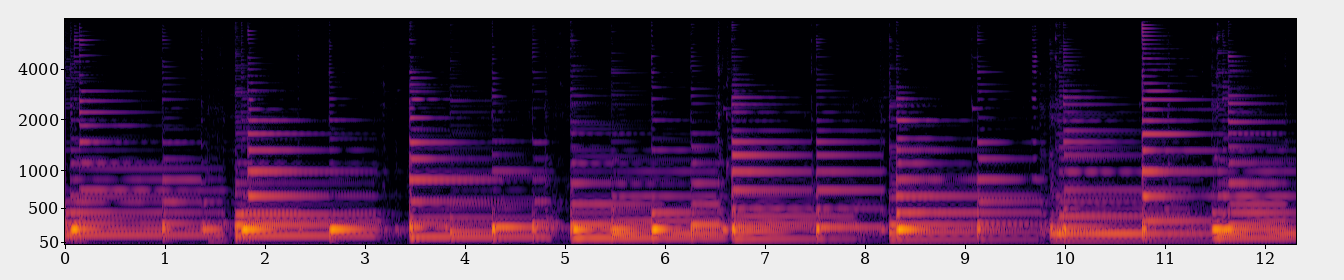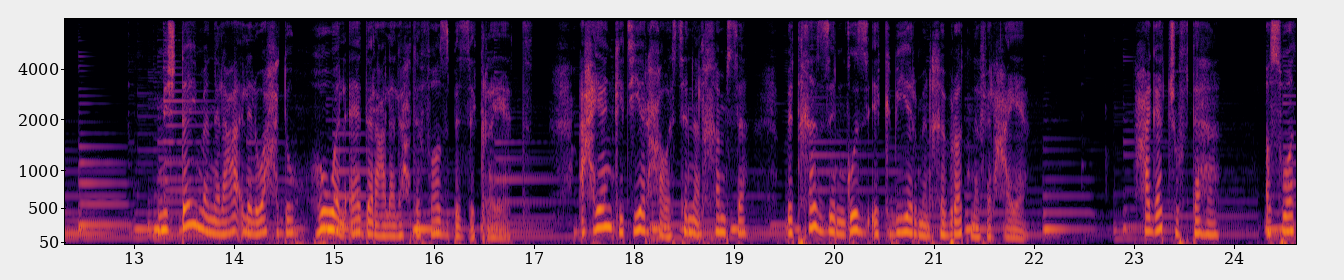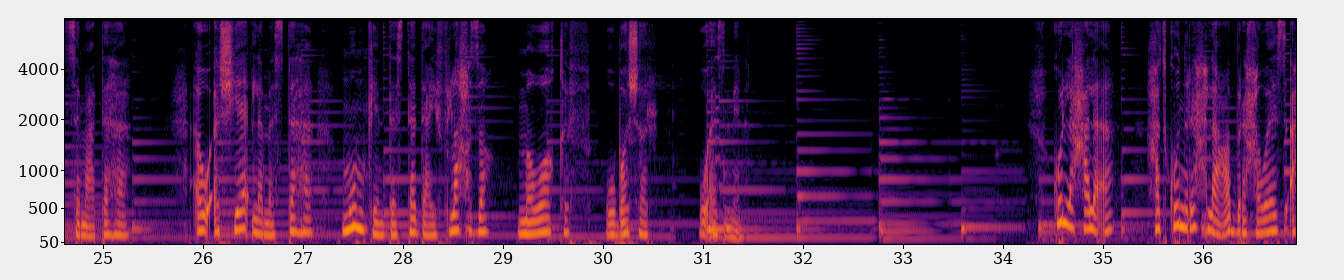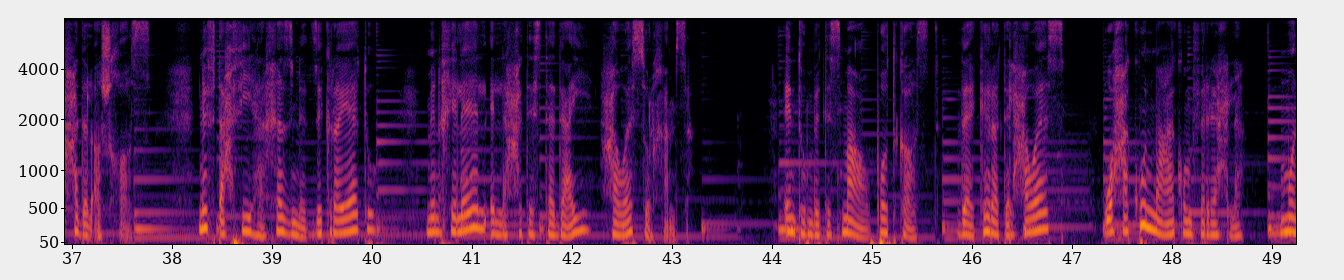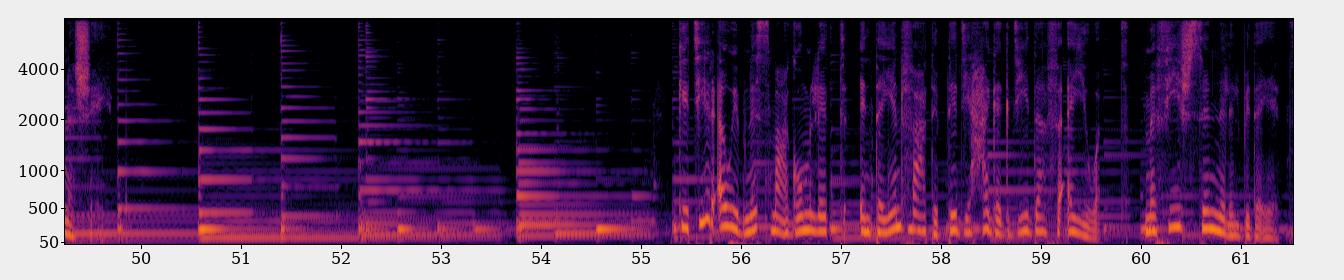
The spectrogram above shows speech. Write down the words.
مش دايما العقل لوحده هو القادر على الاحتفاظ بالذكريات. أحيان كتير حواسنا الخمسة بتخزن جزء كبير من خبراتنا في الحياة. حاجات شفتها أصوات سمعتها أو أشياء لمستها ممكن تستدعي في لحظة مواقف وبشر وأزمنة. كل حلقة هتكون رحلة عبر حواس أحد الأشخاص. نفتح فيها خزنة ذكرياته من خلال اللي هتستدعيه حواسه الخمسة. أنتم بتسمعوا بودكاست ذاكرة الحواس وحكون معاكم في الرحلة منى الشايب. كتير قوي بنسمع جملة أنت ينفع تبتدي حاجة جديدة في أي وقت. مفيش سن للبدايات.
